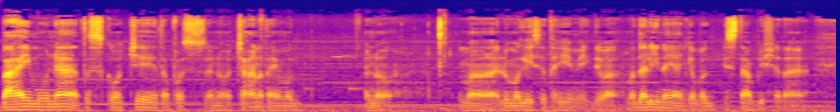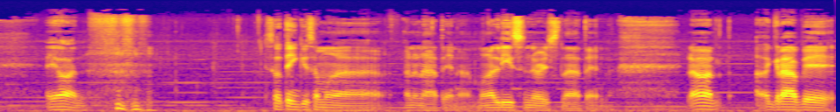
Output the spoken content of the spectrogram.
bahay muna, tapos kotse, tapos ano, tsaka na tayo mag, ano, ma, lumagay sa tahimik, di ba? Madali na yan kapag establish na tayo. Ayun. so, thank you sa mga, ano natin, uh, mga listeners natin. No, uh, grabe,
